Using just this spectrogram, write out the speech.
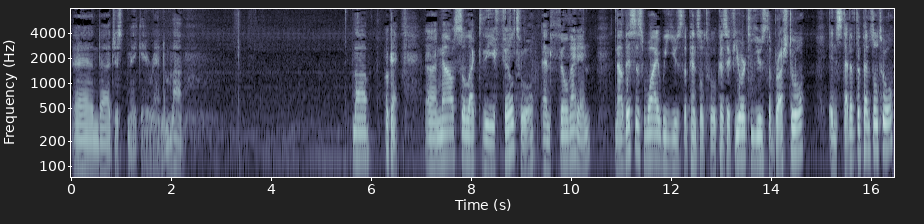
and uh, just make a random blob. Blob. Okay. Uh, now select the fill tool and fill that in now this is why we use the pencil tool, because if you were to use the brush tool instead of the pencil tool,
